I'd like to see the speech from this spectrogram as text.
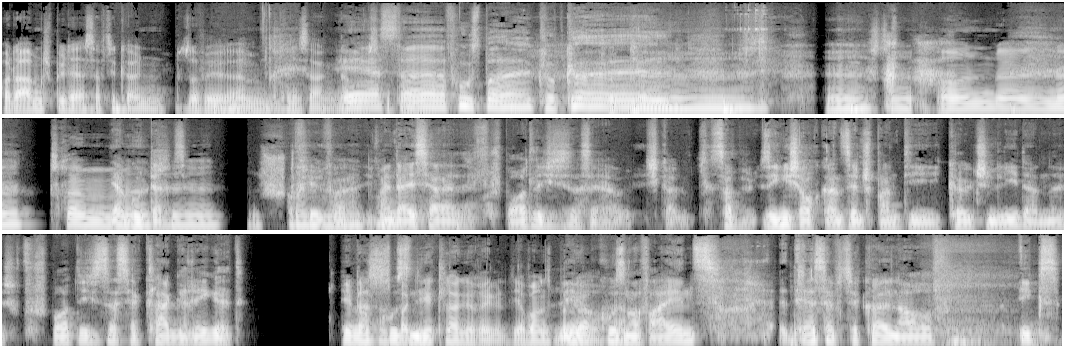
Heute Abend spielt der SFC Köln. So viel ähm, kann ich sagen. Erster Fußballclub Köln. Erster und eine Ja gut, das, auf jeden Fall. Ich meine, da ist ja sportlich ist das ja, ich kann, deshalb singe ich auch ganz entspannt die Kölschen Lieder. Ne? Sportlich ist das ja klar geregelt. Leverkusen, das ist bei dir klar geregelt. Ja, bei uns bei Leverkusen auch, ja. auf eins, der SFC Köln auf X.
